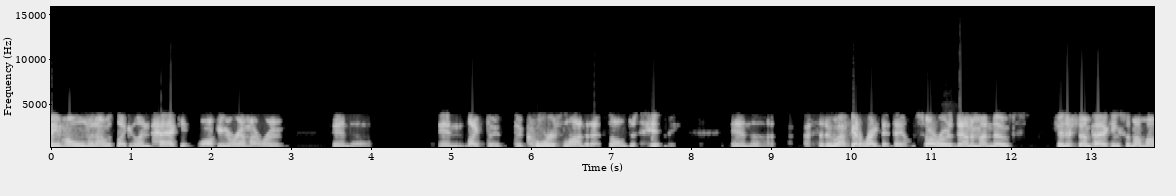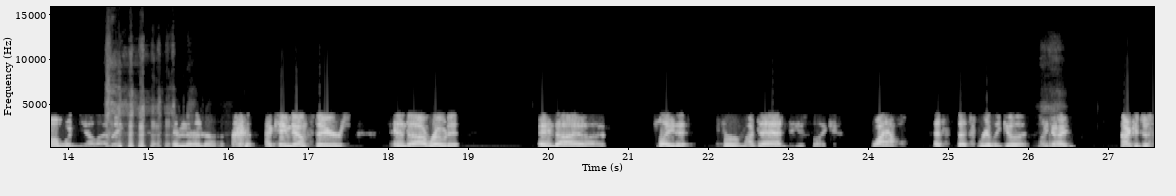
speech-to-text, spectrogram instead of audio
came home and I was like unpacking, walking around my room, and uh, and like the the chorus line to that song just hit me, and uh, I said, "Oh, I've got to write that down." So I wrote it down in my notes. Finished unpacking so my mom wouldn't yell at me, and then uh, I came downstairs and I uh, wrote it, and I uh, played it for my dad. He's like, "Wow, that's that's really good." Like I I could just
